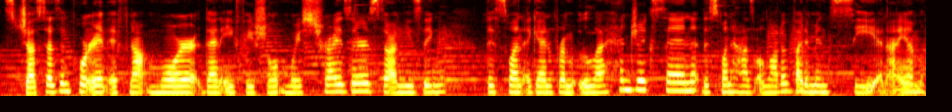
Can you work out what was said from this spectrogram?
It's just as important, if not more, than a facial moisturizer. So I'm using this one again from Ole Henriksen. This one has a lot of vitamin C, and I am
